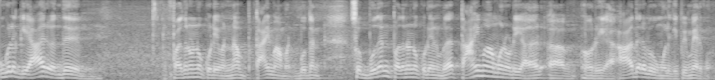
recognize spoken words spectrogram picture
உங்களுக்கு யார் வந்து பதினொன்று கூடியவன்னா தாய்மாமன் புதன். ஸோ புதன் பதினொன்று கூடியவன் என்பதால் தாய்மாமனுடைய அவருடைய ஒரு ஆதரவு உங்களுக்கு எப்பயுமே இருக்கும்.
